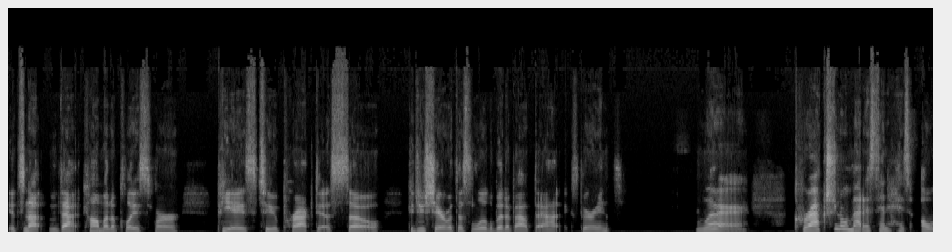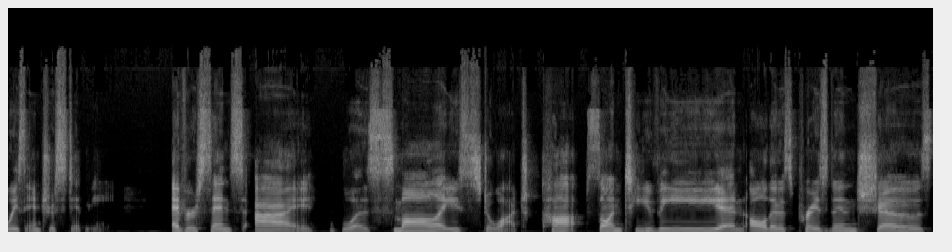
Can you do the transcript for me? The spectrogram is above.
It's not that common a place for PAs to practice. So, could you share with us a little bit about that experience? Sure. Correctional medicine has always interested me. Ever since I was small, I used to watch cops on TV mm-hmm. and all those prison shows.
